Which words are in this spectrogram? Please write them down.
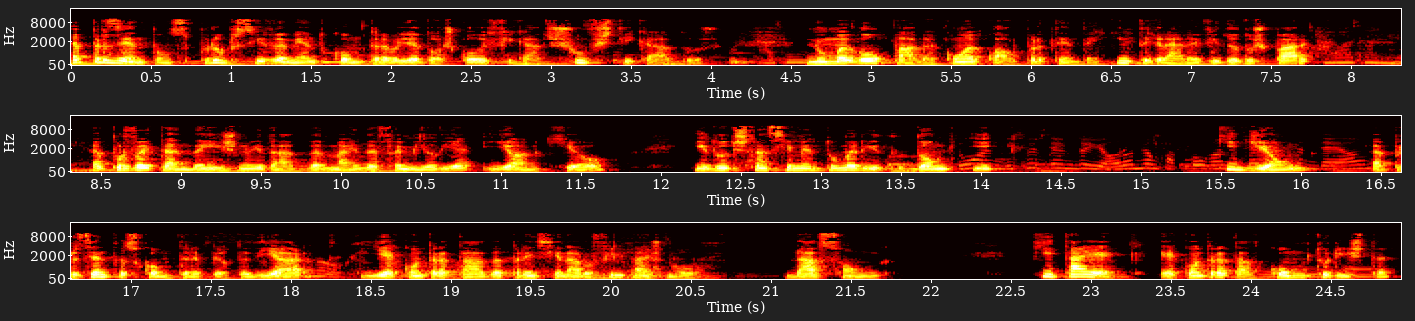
apresentam-se progressivamente como trabalhadores qualificados sofisticados, numa golpada com a qual pretendem integrar a vida dos Park, aproveitando a ingenuidade da mãe da família, Yeon Kyo, e do distanciamento do marido, Dong Ik. Ki Jeong apresenta-se como terapeuta de arte e é contratada para ensinar o filho mais novo, Da Song. Ki Taek é contratado como motorista,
